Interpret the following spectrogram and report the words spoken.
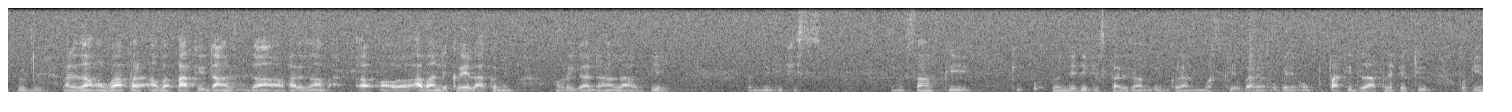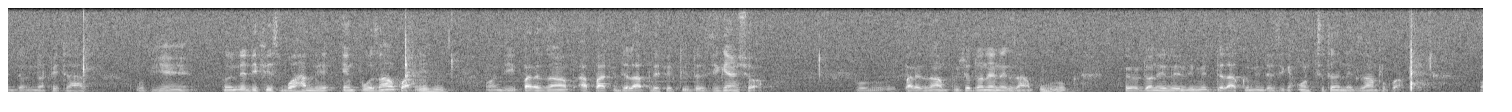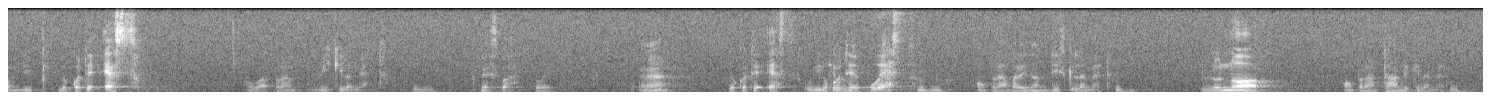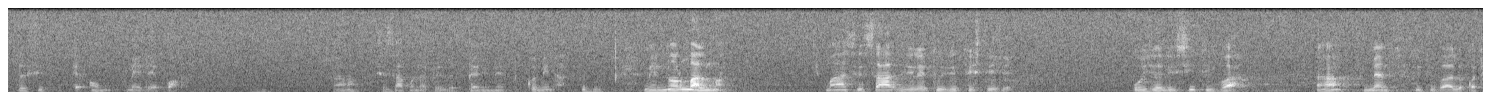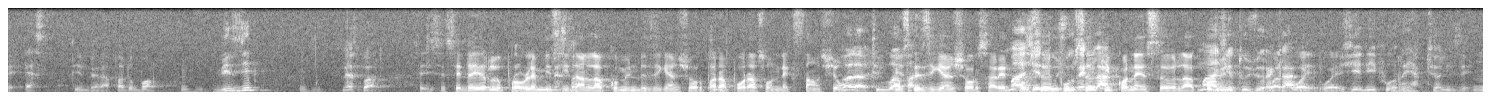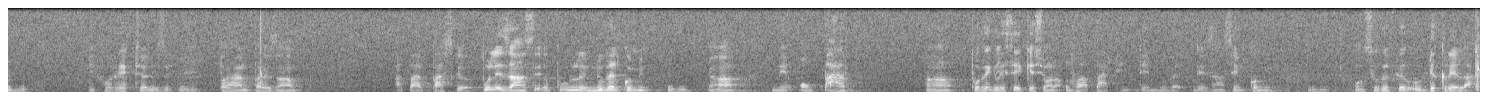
Par exemple, on va, par- on va partir dans, dans- par exemple, euh, euh, avant de créer la commune, on regarde dans la ville un édifice, un sens qui, qui- un édifice, par exemple, une grande mosquée, ou bien on peut partir de la préfecture, ou bien d'un hôpital, ou bien un édifice ne imposant quoi. On dit par exemple à partir de la préfecture de Ziguinchor. Par exemple, je donne un exemple pour euh, donner les limites de la commune de Ziguinchor. On cite un exemple quoi. On dit le côté est, on va prendre 8 km. N'est-ce pas? Hein? Le côté est. Huit le côté ouest, on prend par exemple 10 km. Le nord, on prend tant de kilomètres. Le sud, on met des ports. Hein? C'est ça qu'on appelle le périmètre communal. Mais normalement, moi, c'est ça, je l'ai toujours fustigé. Aujourd'hui, si tu vas, hein, même si tu vas le côté est, tu ne verras pas de bord visible, n'est-ce pas? C'est- d'ailleurs le problème ici dans la commune de Ziguinchor par rapport à son extension, Voilà, tu vois puisque pas- Ziguinchor s'arrête Moi, pour, ceux, toujours pour ceux qui connaissent euh, la Moi, commune. j'ai toujours réclamé. ouais, ouais. J'ai dit il faut réactualiser. Il faut réactualiser. Prendre, par exemple, à part- parce que pour les, anciens- pour les nouvelles communes, hein, mais on part, hein, pour régler ces questions-là, on va partir des, nouvelles, des anciennes communes. On se réfère au décret là.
